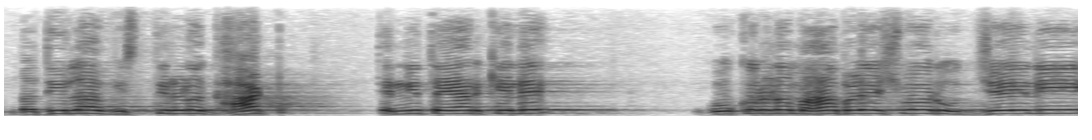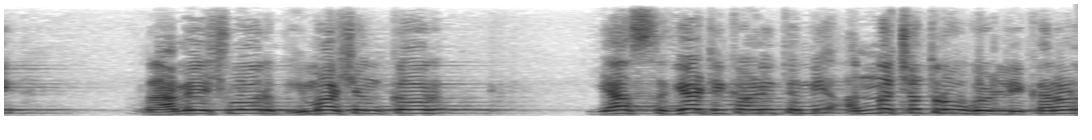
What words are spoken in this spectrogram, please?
नदीला विस्तीर्ण घाट त्यांनी तयार केले. गोकर्ण महाबळेश्वर उज्जैनी रामेश्वर भीमाशंकर या सगळ्या ठिकाणी त्यांनी अन्नछत्र उघडली. कारण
